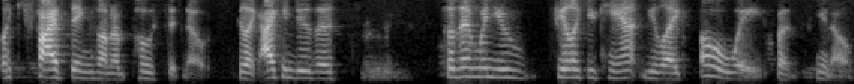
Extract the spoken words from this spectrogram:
like five things on a post-it note. Be like i can do this. So then when you feel like you can't be like oh wait but you know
